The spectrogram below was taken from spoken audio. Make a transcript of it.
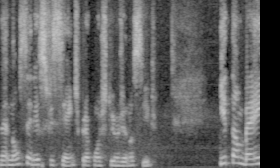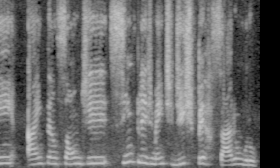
né, não seria suficiente para constituir um genocídio e também a intenção de simplesmente dispersar um grupo.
